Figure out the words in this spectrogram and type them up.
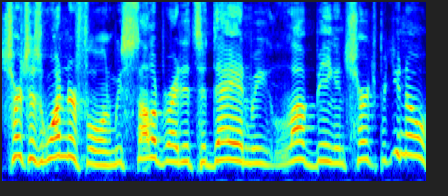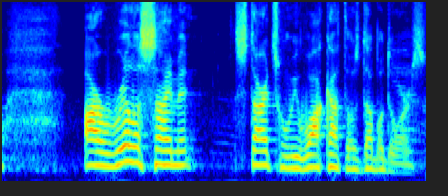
church is wonderful and we celebrate it today and we love being in church, but you know, our real assignment starts when we walk out those double doors.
